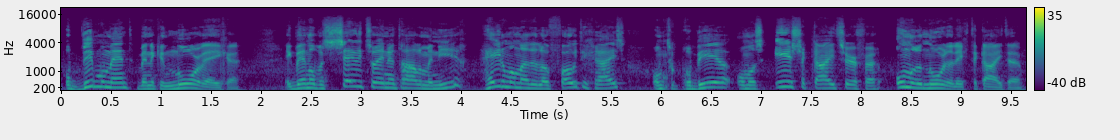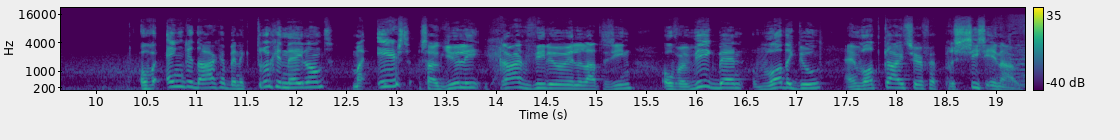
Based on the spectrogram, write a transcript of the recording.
Op dit moment ben ik in Noorwegen. Ik ben op een CO2-neutrale manier helemaal naar de Lofoten gereisd om te proberen om als eerste kitesurfer onder het noorderlicht te kiten. Over enkele dagen ben ik terug in Nederland, maar eerst zou ik jullie graag een video willen laten zien over wie ik ben, wat ik doe en wat kitesurfen precies inhoudt.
